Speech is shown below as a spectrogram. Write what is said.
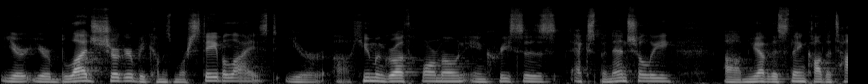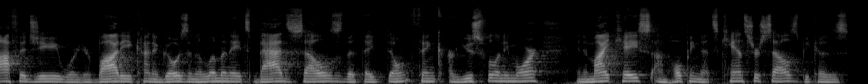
your your blood sugar becomes more stabilized. Your uh, human growth hormone increases exponentially. Um, you have this thing called autophagy, where your body kind of goes and eliminates bad cells that they don't think are useful anymore. And in my case, I'm hoping that's cancer cells because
